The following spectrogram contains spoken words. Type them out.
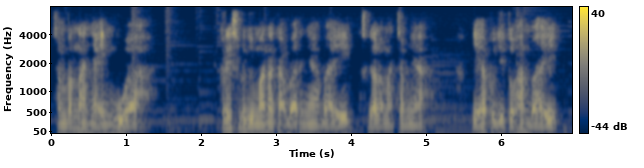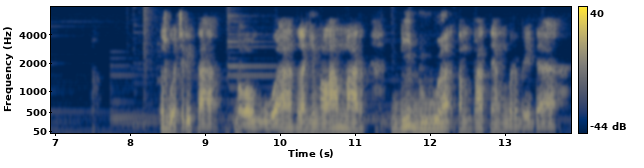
sempat nanyain gue Chris lu gimana kabarnya? Baik? segala macamnya. Ya puji Tuhan baik. Terus gue cerita bahwa gue lagi melamar di dua tempat yang berbeda.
